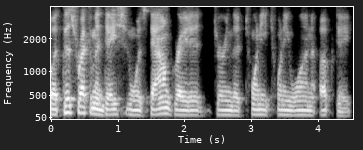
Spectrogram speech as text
But this recommendation was downgraded during the 2021 update.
